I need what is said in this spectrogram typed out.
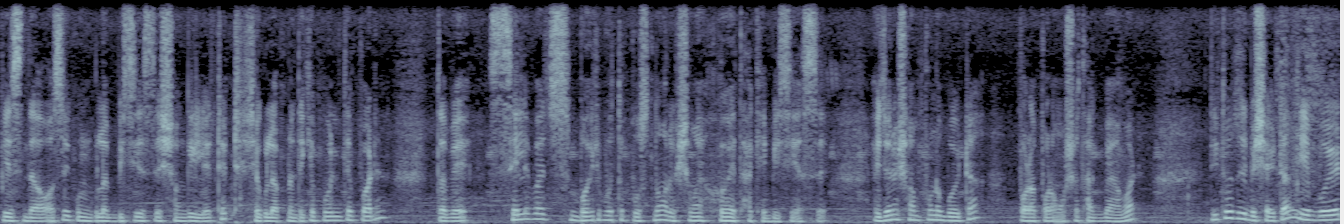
পেজ দেওয়া আছে, কোনগুলো বিসিএস এর সঙ্গে রিলেটেড সেগুলো আপনারা দেখে পড়ে নিতে পারেন। তবে সিলেবাস বহির্ভূত প্রশ্ন অনেক সময় হয়ে থাকে বিসিএসে এই জন্য সম্পূর্ণ বইটা পড়া পরামর্শ থাকবে আমার। দ্বিতীয়ত যে বিষয়টা, এই বইয়ের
